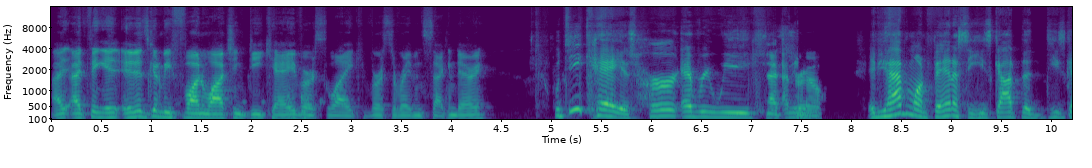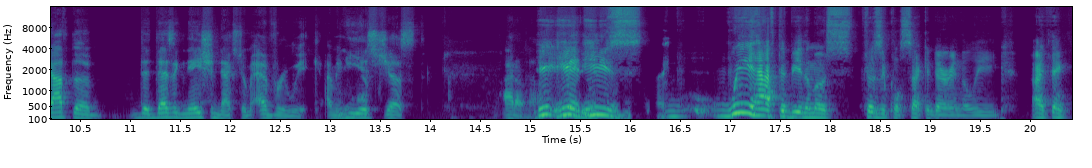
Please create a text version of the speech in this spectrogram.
I, I think it, it is going to be fun watching DK versus like versus the Ravens secondary. Well, DK is hurt every week. That's I mean, true. If you have him on fantasy, he's got the he's got the the designation next to him every week. I mean, he is just I don't know. he, he, Maybe he's. We have to be the most physical secondary in the league. I think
